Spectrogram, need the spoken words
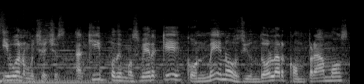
Y bueno muchachos, aquí podemos ver que con menos de un dólar compramos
